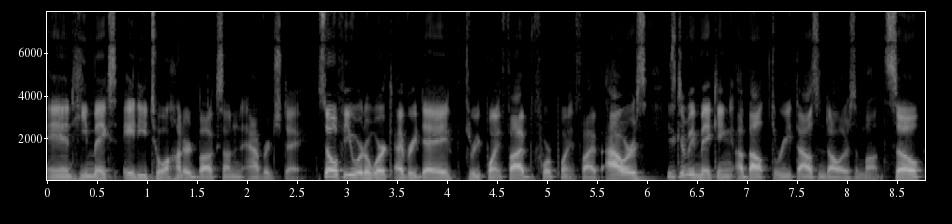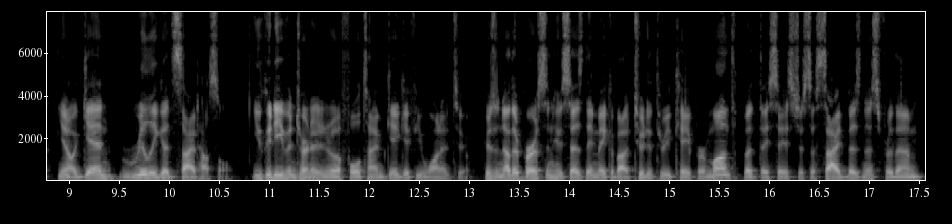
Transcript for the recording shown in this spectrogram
and he makes 80 to 100 bucks on an average day. So if he were to work every day, 3.5 to 4.5 hours, he's gonna be making about $3,000 a month. So, you know, again, really good side hustle. You could even turn it into a full-time gig if you wanted to. Here's another person who says they make about two to 3K per month, but they say it's just a side business for them.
